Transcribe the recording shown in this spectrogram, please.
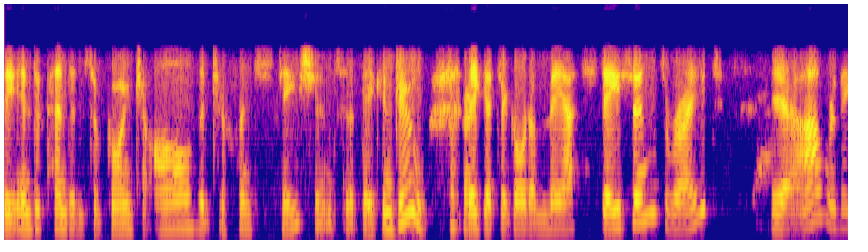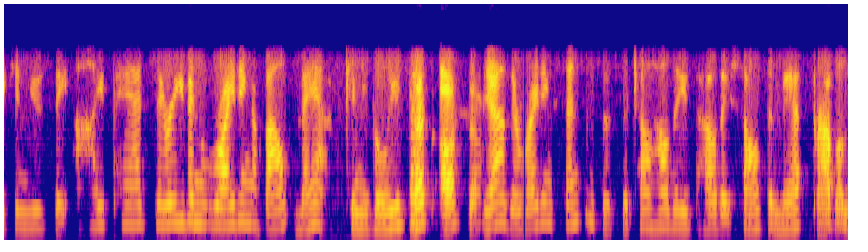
the independence of going to all the different stations that they can do. Okay. They get to go to math stations, right? Yeah, where they can use the iPads. They're even writing about math. Can you believe that? That's awesome. Yeah, they're writing sentences to tell how they how they solve the math problem,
